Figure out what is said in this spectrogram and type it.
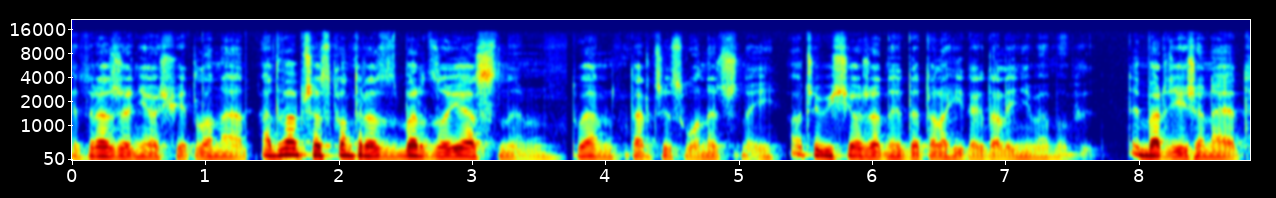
jest raz, że nieoświetlona, a dwa przez kontrast z bardzo jasnym tłem tarczy słonecznej. Oczywiście o żadnych detalach i tak dalej nie ma mowy. Tym bardziej, że nawet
